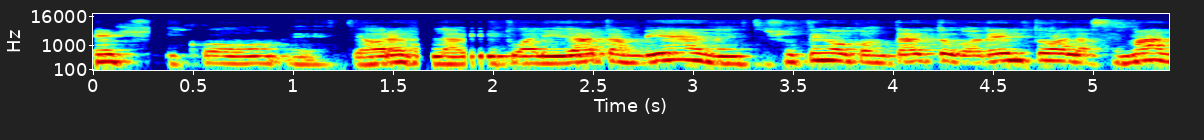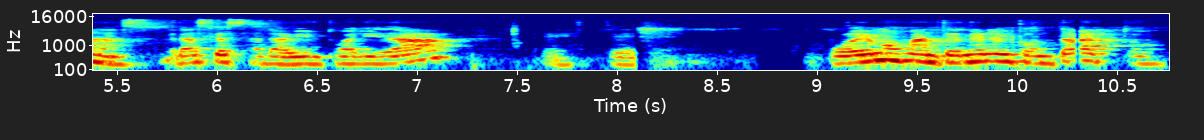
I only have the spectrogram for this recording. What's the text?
México, este, ahora con la virtualidad también, este, yo tengo contacto con él todas las semanas, gracias a la virtualidad, este, podemos mantener el contacto.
